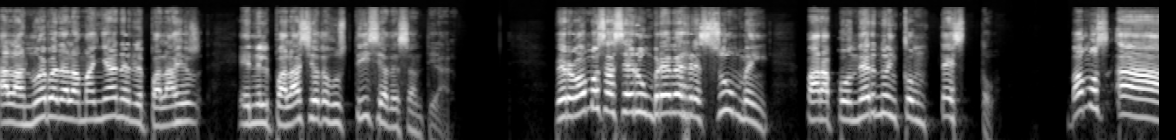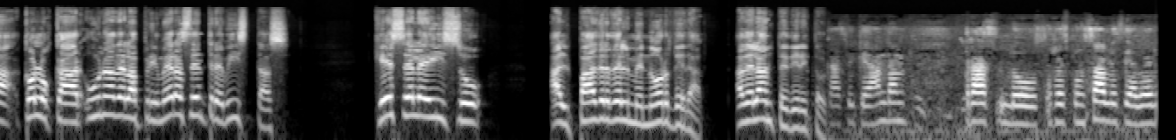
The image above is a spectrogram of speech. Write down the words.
a las 9 de la mañana en el Palacio, en el Palacio de Justicia de Santiago. Pero vamos a hacer un breve resumen para ponernos en contexto. Vamos a colocar una de las primeras entrevistas que se le hizo al padre del menor de edad. Adelante, director. Casi que andan tras los responsables de haber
